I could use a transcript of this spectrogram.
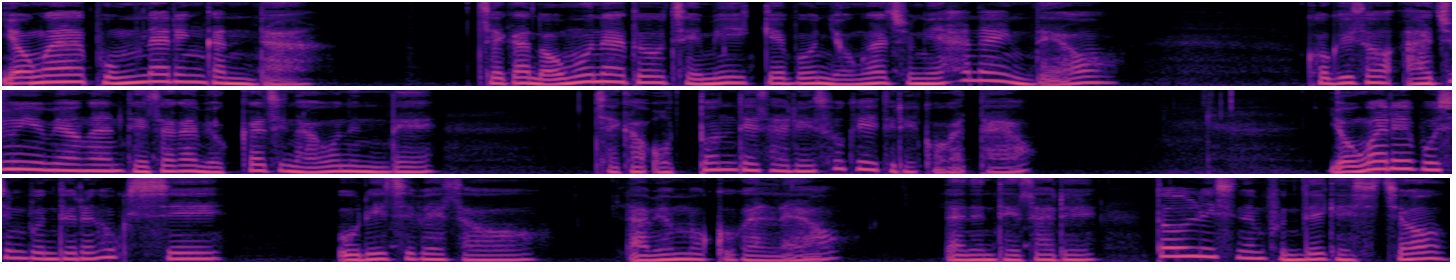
영화 봄날은 간다. 제가 너무나도 재미있게 본 영화 중에 하나인데요. 거기서 아주 유명한 대사가 몇 가지 나오는데 제가 어떤 대사를 소개해 드릴 것 같아요? 영화를 보신 분들은 혹시 우리 집에서 라면 먹고 갈래요? 라는 대사를 떠올리시는 분들 계시죠?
